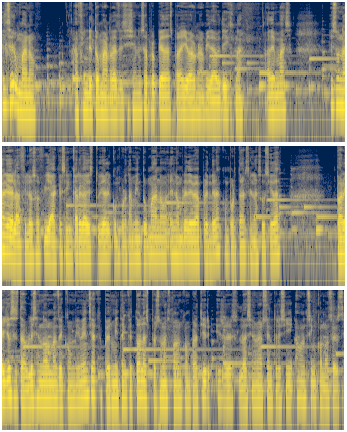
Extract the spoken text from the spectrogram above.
el ser humano, a fin de tomar las decisiones apropiadas para llevar una vida digna. Además, es un área de la filosofía que se encarga de estudiar el comportamiento humano. El hombre debe aprender a comportarse en la sociedad. Para ello se establecen normas de convivencia que permiten que todas las personas puedan compartir y relacionarse entre sí aún sin conocerse,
